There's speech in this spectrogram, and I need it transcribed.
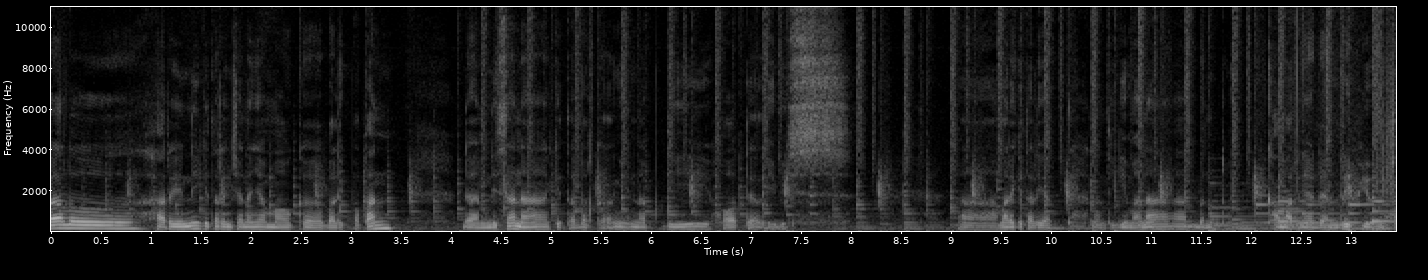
Halo, hari ini kita rencananya mau ke Balikpapan dan di sana kita bakal nginap di Hotel Ibis. Uh, mari kita lihat nanti gimana bentuk kamarnya dan reviewnya.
